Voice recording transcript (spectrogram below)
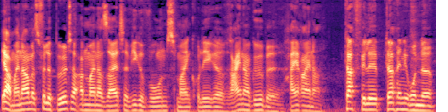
Ja, mein Name ist Philipp Bülter, an meiner Seite wie gewohnt mein Kollege Rainer Göbel. Hi Rainer. Tag Philipp, Tag in die Runde.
